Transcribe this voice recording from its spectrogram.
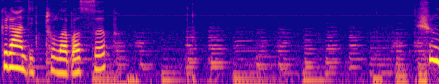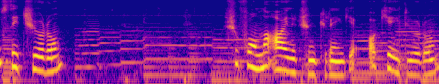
Grandi Tool'a basıp şunu seçiyorum. Şu fonla aynı çünkü rengi. Okey diyorum.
